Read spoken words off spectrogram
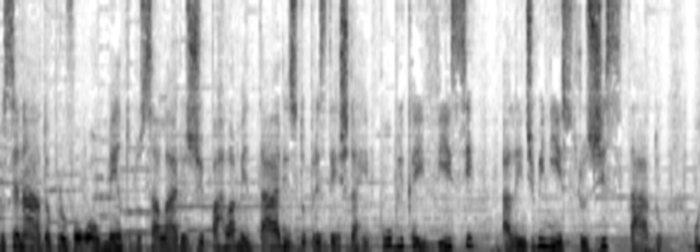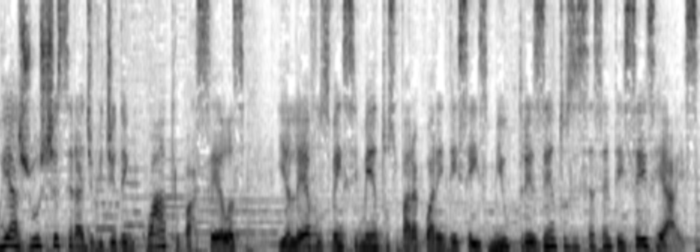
O Senado aprovou o aumento dos salários de parlamentares, do presidente da República e vice, além de ministros de Estado. O reajuste será dividido em quatro parcelas e eleva os vencimentos para R$ 46.366.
